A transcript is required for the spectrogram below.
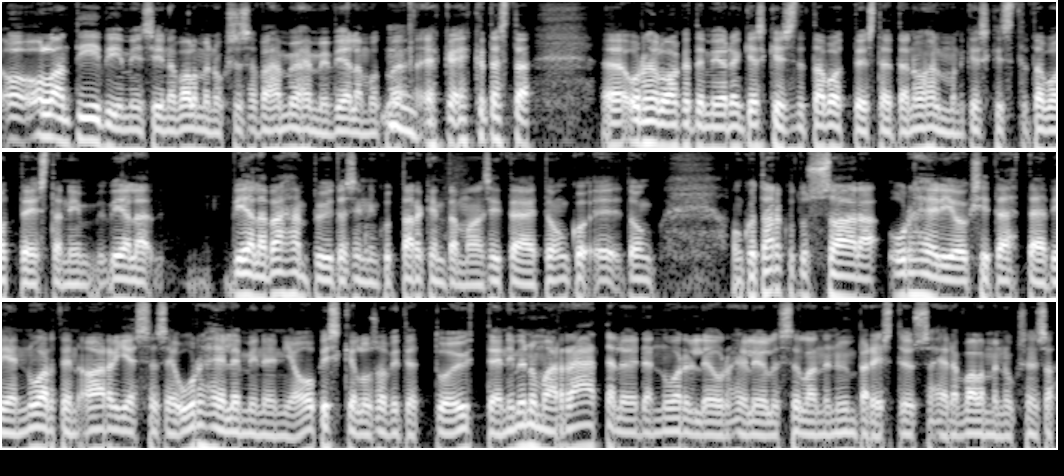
Ollaan tiiviimmin siinä valmennuksessa vähän myöhemmin vielä, mutta mm. ehkä, ehkä tästä urheiluakatemioiden keskeisistä tavoitteista ja tämän ohjelman keskeisistä tavoitteista, niin vielä, vielä vähän pyytäisin niin tarkentamaan sitä, että onko, että on, onko tarkoitus saada urheilijoiksi tähtäävien nuorten arjessa se urheileminen ja opiskelu sovitettua yhteen, nimenomaan räätälöidä nuorille urheilijoille sellainen ympäristö, jossa heidän valmennuksensa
